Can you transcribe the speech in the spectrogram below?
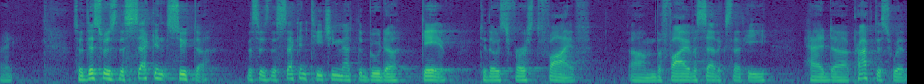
Right? So this was the second sutta. This is the second teaching that the Buddha gave to those first five, um, the five ascetics that he had uh, practiced with.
